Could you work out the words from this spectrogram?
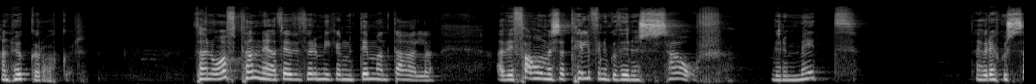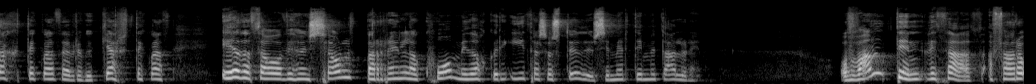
hann huggar okkur. Það er nú oft þannig að þegar við förum í gegnum dimman dala að við fáum þessa tilfinningu við erum sár, við erum meitt. Það hefur eitthvað sagt eitthvað, það hefur eitthvað gert eitthvað eða þá að við höfum sjálf bara reynlega komið okkur í þessa stöðu sem er dimmu dalurinn. Og vandin við það að fara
